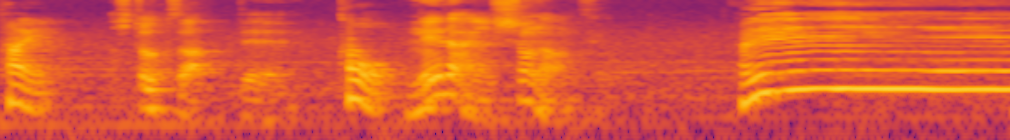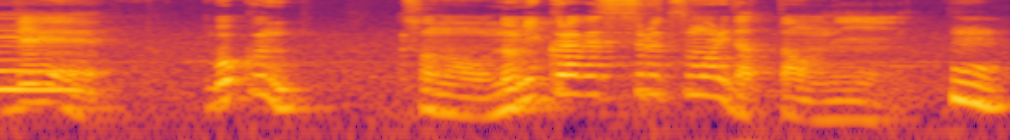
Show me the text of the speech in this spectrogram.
はい。一つあってほ値段一緒なんですよ。うへえで僕その飲み比べするつもりだったのにうん。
